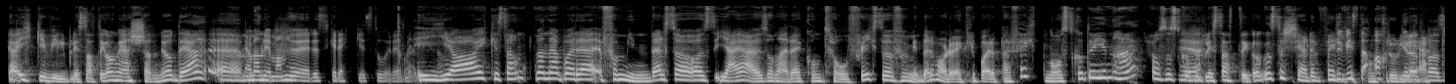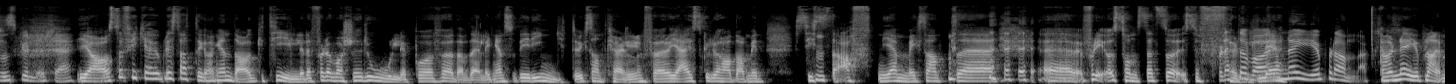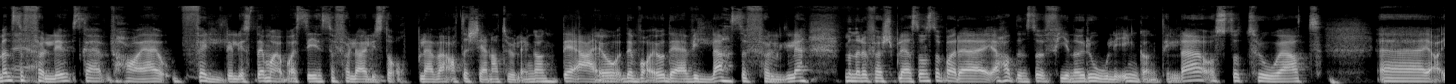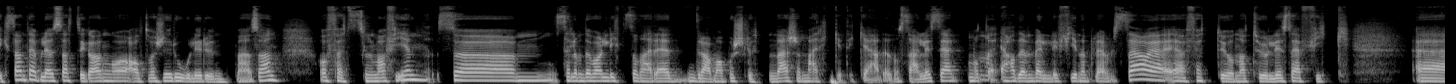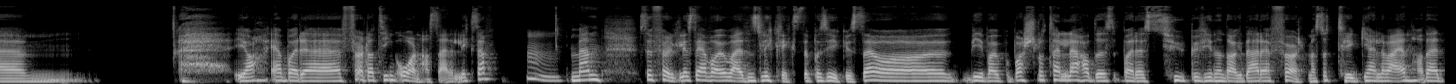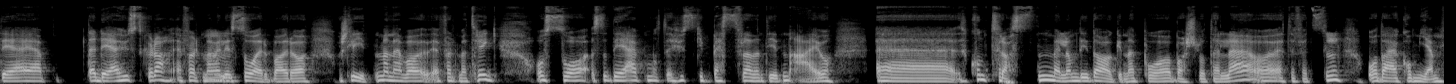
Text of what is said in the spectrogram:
ja, ikke vil bli satt i gang. Jeg skjønner jo det. eh, Ja, men, fordi man hører skrekkhistoriene. ja, ikke sant? Men jeg bare, for min del så Jeg er jo sånn kontrollfreak, så for min del var det jo egentlig bare perfekt. Nå skal du inn her, og så skal Ja. du bli satt i gang, og så skjer det veldig kontrollert. Du visste kontrollert. akkurat hva som skulle skje. Ja, og så fikk jeg jo bli satt i gang en dag tidligere, for det var så rolig på fødeavdelingen, så de ringte jo ikke sant, kvelden før, og jeg skulle jo ha da min siste aften hjemme, ikke sant. Eh, eh, Fordi, og sånn sett så For dette var nøye planlagt. jeg var nøye planlagt, men selvfølgelig skal jeg, har jeg jo veldig lyst det må jeg bare si, selvfølgelig har jeg lyst til å oppleve at det skjer naturlig en gang. Det, er jo, det var jo det jeg ville, selvfølgelig. Men når det først ble sånn, så bare Jeg hadde en så fin og rolig inngang til det, og så tror jeg at eh, ja, ikke sant? Jeg ble jo satt i gang, og alt var så rolig rundt meg, og sånn, og fødselen var fin. Så mm, selv om det var litt sånn drama på slutten der, så merket ikke jeg det noe særlig. Så jeg, måtte, jeg hadde en veldig fin opplevelse, og jeg, jeg fødte jo naturlig, så jeg fikk Ehm, ja, jeg bare følte at ting ordna seg, liksom. Mm. Men selvfølgelig, så jeg var jo verdens lykkeligste på sykehuset, og vi var jo på barselhotellet, hadde bare superfine dager der, jeg følte meg så trygg hele veien, og det er det jeg det er det jeg husker. da. Jeg følte meg veldig sårbar og, og sliten, men jeg, var, jeg følte meg trygg. Og så, så det jeg på en måte husker best fra den tiden, er jo eh, kontrasten mellom de dagene på barselhotellet og etter fødselen, og da jeg kom hjem.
